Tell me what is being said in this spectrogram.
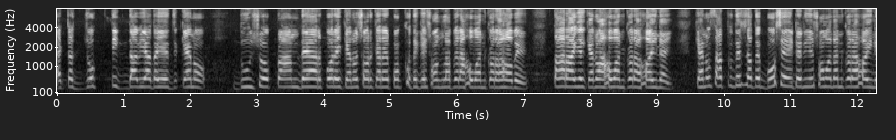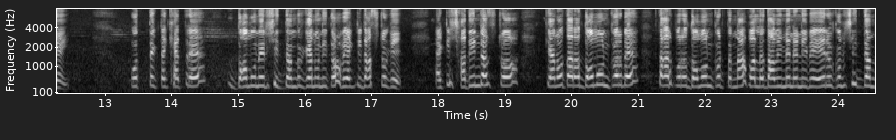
একটা যৌক্তিক দাবি আদায়ে কেন দুশো প্রাণ দেওয়ার পরে কেন সরকারের পক্ষ থেকে সংলাপের আহ্বান করা হবে? তার আগে কেন আহ্বান করা হয় নাই? কেন ছাত্রদের সাথে বসে এটা নিয়ে সমাধান করা হয় নাই? প্রত্যেকটা ক্ষেত্রে দমনের সিদ্ধান্ত কেন নিতে হবে একটি রাষ্ট্রকে? একটি স্বাধীন রাষ্ট্র কেন তারা দমন করবে? তারপরে দমন করতে না পারলে দাবি মেনে নিবে। এরকম সিদ্ধান্ত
